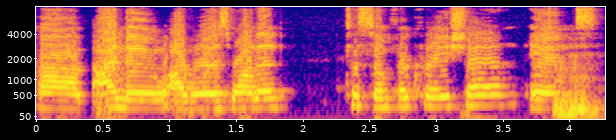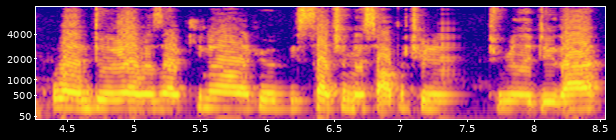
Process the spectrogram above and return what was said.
Um, I knew I've always wanted to swim for Croatia, and mm-hmm. when Duje was like, you know, like it would be such a missed opportunity to really do that,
